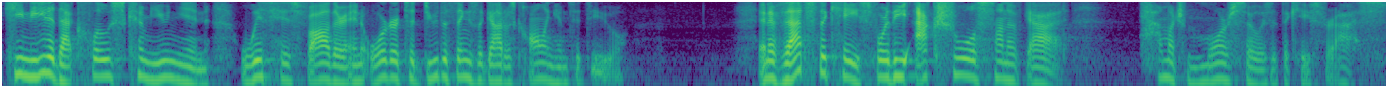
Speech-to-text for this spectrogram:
He needed that close communion with his Father in order to do the things that God was calling him to do. And if that's the case for the actual Son of God, how much more so is it the case for us?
